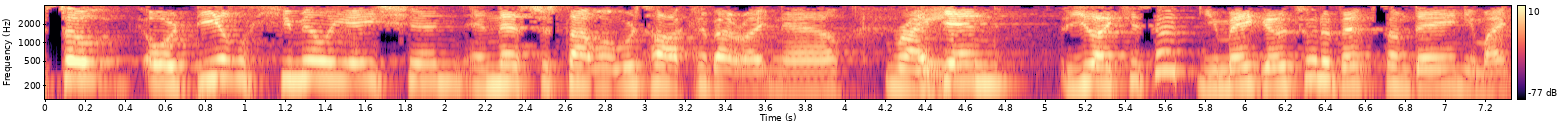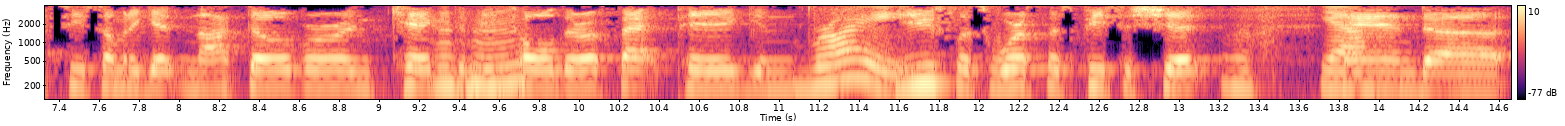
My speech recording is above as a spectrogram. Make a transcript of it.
so ordeal humiliation, and that's just not what we're talking about right now. Right. Again, you like you said, you may go to an event someday and you might see somebody get knocked over and kicked and be told they're a fat pig and Mm-hmm. Right. useless, worthless piece of shit. yeah. And uh,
